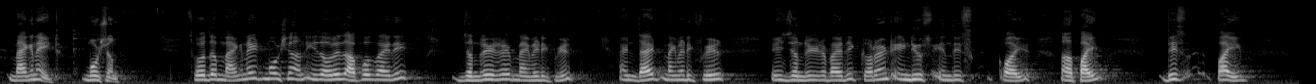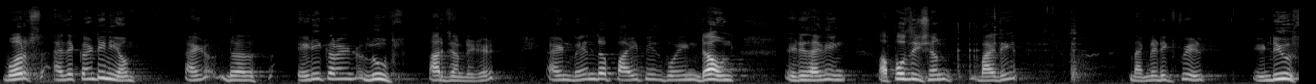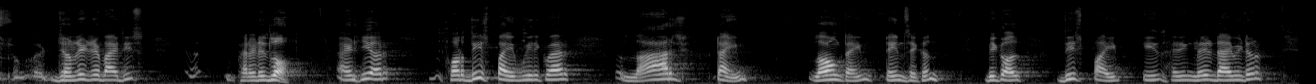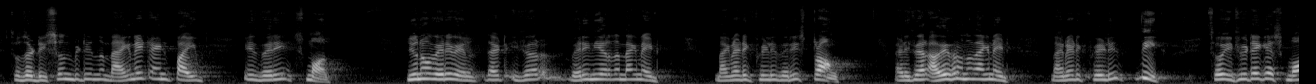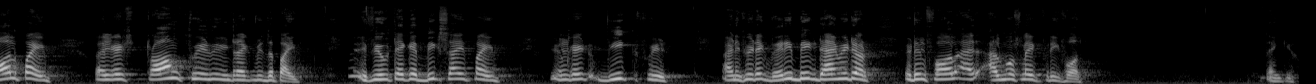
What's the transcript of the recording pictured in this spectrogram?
magnet motion. So, the magnet motion is always opposed by the generated magnetic field and that magnetic field is generated by the current induced in this coil uh, pipe. This pipe works as a continuum and the eddy current loops are generated and when the pipe is going down it is having opposition by the magnetic field induced generated by this uh, Faraday's law. And here for this pipe we require large time, long time 10 seconds because this pipe is having less diameter. So, the distance between the magnet and pipe is very small. You know very well that if you are very near the magnet, magnetic field is very strong and if you are away from the magnet, magnetic field is weak. So, if you take a small pipe, you will get strong field will interact with the pipe. If you take a big size pipe, you will get weak field and if you take very big diameter, it will fall almost like free fall. Thank you.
